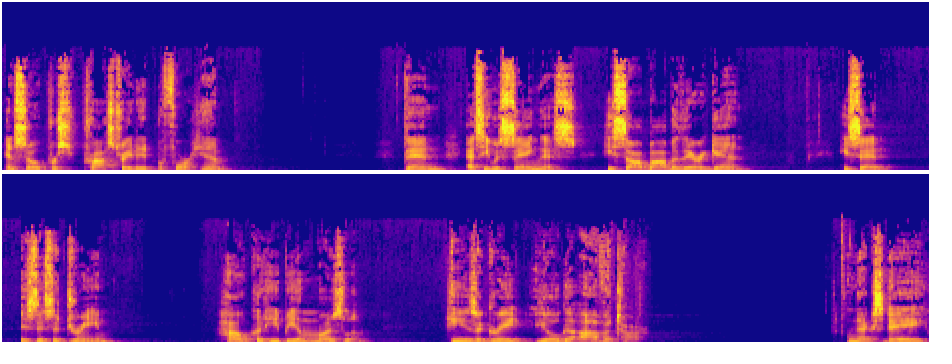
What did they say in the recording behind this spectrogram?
and so prostrated before him. Then, as he was saying this, he saw Baba there again. He said, Is this a dream? How could he be a Muslim? He is a great yoga avatar. Next day,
